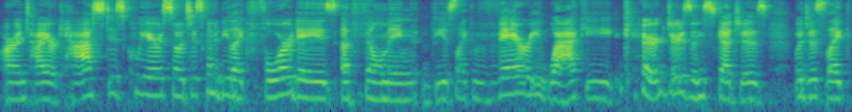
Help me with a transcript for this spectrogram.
Our entire cast is queer. So it's just going to be like 4 days of filming these like very wacky characters and sketches with just like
